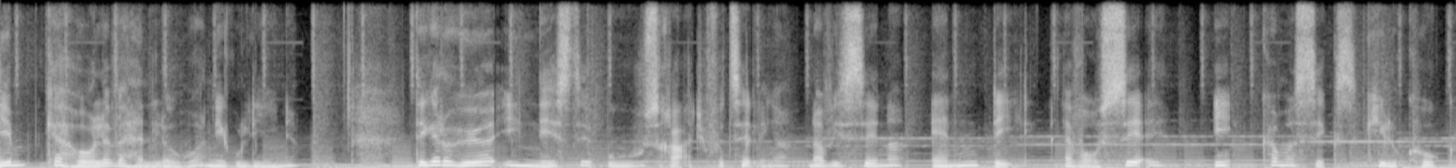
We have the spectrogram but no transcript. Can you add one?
Jim kan holde, hvad han lover Nicoline. Det kan du høre i næste uges radiofortællinger, når vi sender anden del af vores serie 1,6 kilo coke.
